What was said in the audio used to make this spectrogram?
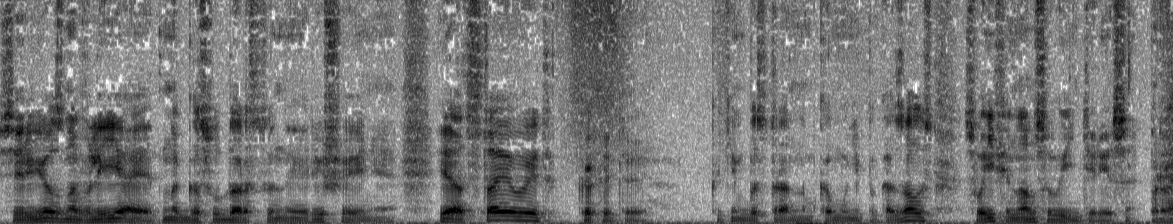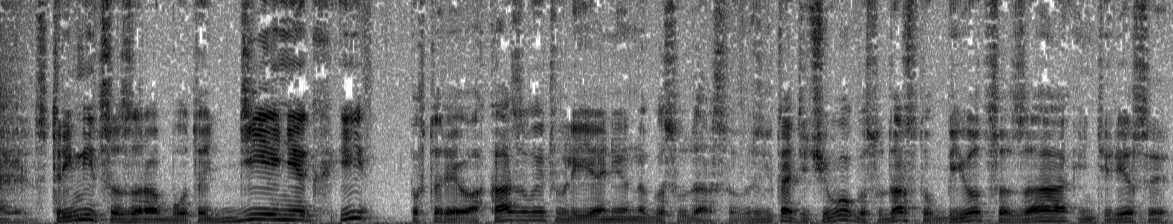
серьезно влияет на государственные решения и отстаивает, как это каким бы странным кому ни показалось, свои финансовые интересы. Правильно. Стремится заработать денег и, повторяю, оказывает влияние на государство, в результате чего государство бьется за интересы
